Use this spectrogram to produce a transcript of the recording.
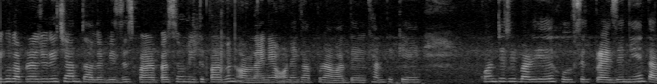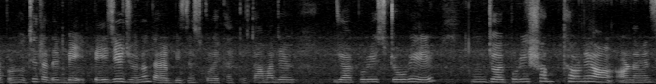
এগুলো আপনারা যদি চান, তাহলে বিজনেস পারপাসেও নিতে পারবেন। অনলাইনে অনেক আপুরা আমাদের এখান থেকে কোয়ান্টিটি বাড়িয়ে হোলসেল প্রাইসে নিয়ে তারপর হচ্ছে তাদের পেজের জন্য তারা বিজনেস করে থাকে। তো আমাদের জয়পুরের স্টোরে জয়পুরের সব ধরনের অর্নামেন্টস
